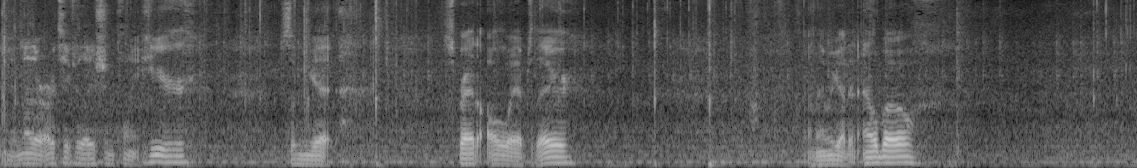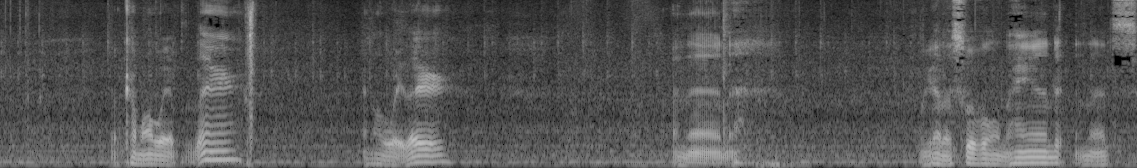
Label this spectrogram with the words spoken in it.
And another articulation point here. So we can get spread all the way up to there. And then we got an elbow. It'll come all the way up there. And all the way there. And then we got a swivel on the hand, and that's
